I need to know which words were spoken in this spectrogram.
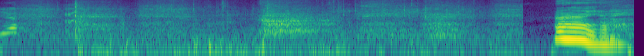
ia? Ai, ai.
